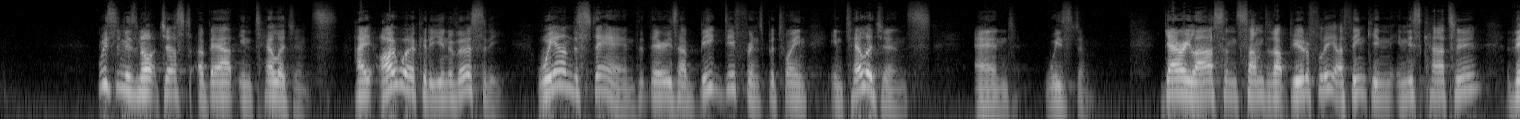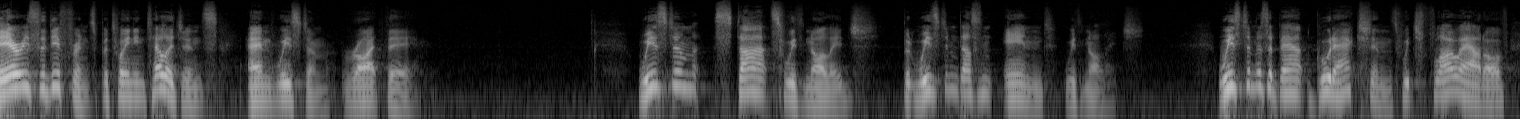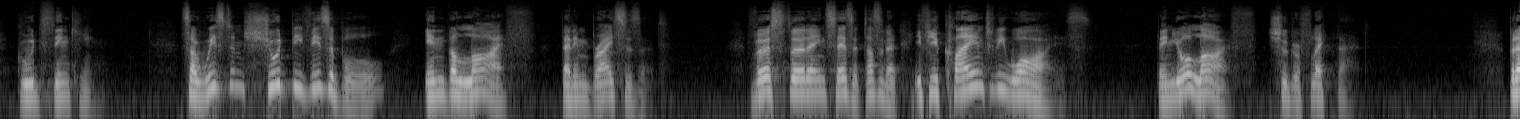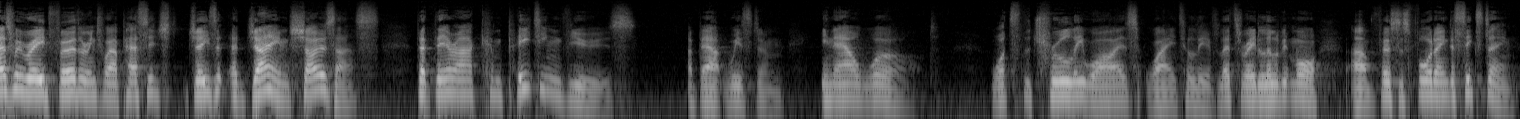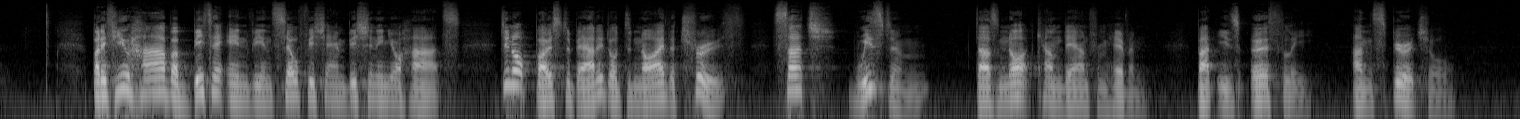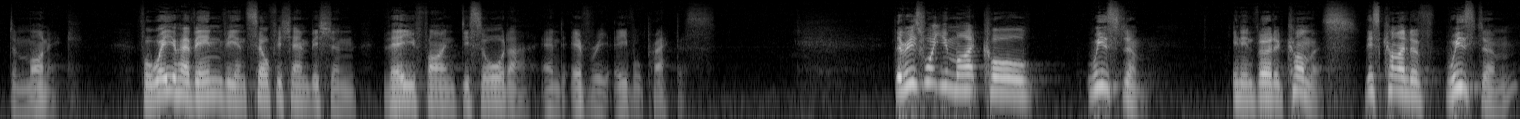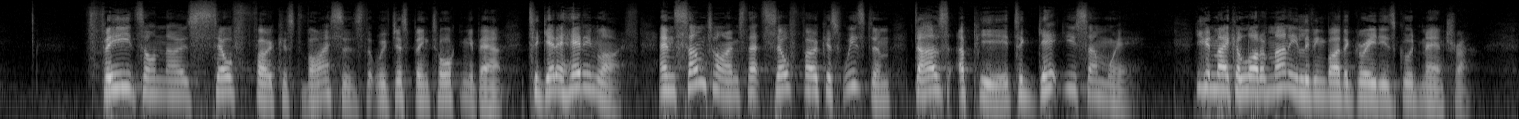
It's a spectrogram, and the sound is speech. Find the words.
Wisdom is not just about intelligence. Hey, I work at a university. We understand that there is a big difference between intelligence and wisdom. Gary Larson summed it up beautifully, I think, in, in this cartoon. There is the difference between intelligence and wisdom right there. Wisdom starts with knowledge, but wisdom doesn't end with knowledge. Wisdom is about good actions which flow out of good thinking. So, wisdom should be visible in the life that embraces it. Verse 13 says it, doesn't it? If you claim to be wise, then your life should reflect that. But as we read further into our passage, Jesus, uh, James shows us that there are competing views about wisdom in our world. What's the truly wise way to live? Let's read a little bit more. Uh, verses 14 to 16. But if you harbour bitter envy and selfish ambition in your hearts, do not boast about it or deny the truth. Such wisdom does not come down from heaven, but is earthly, unspiritual, demonic. For where you have envy and selfish ambition, there you find disorder and every evil practice. There is what you might call wisdom, in inverted commas. This kind of wisdom feeds on those self focused vices that we've just been talking about to get ahead in life. And sometimes that self focused wisdom does appear to get you somewhere. You can make a lot of money living by the greed is good mantra.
